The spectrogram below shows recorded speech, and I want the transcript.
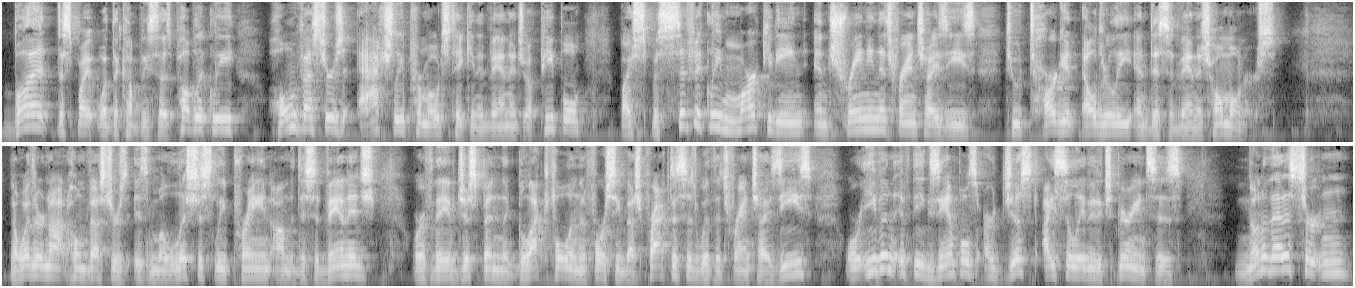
but despite what the company says publicly, HomeVestors actually promotes taking advantage of people by specifically marketing and training its franchisees to target elderly and disadvantaged homeowners. Now, whether or not HomeVestors is maliciously preying on the disadvantaged, or if they have just been neglectful in enforcing best practices with its franchisees, or even if the examples are just isolated experiences, none of that is certain,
